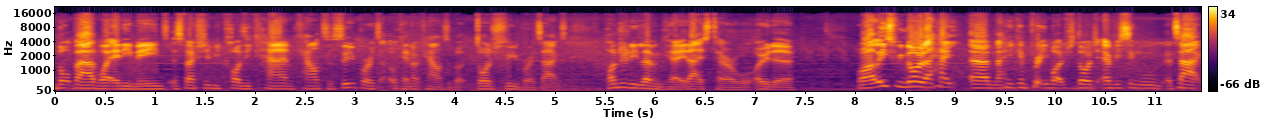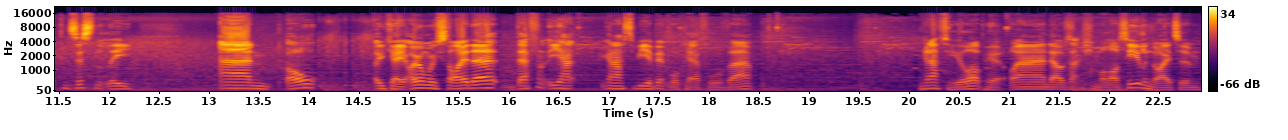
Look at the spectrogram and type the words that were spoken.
not bad by any means, especially because he can counter super attack. Okay, not counter, but dodge super attacks. 111k, that is terrible. Oh dear. Well, at least we know that he, um, that he can pretty much dodge every single attack consistently. And, oh, okay, I almost died there. Definitely going to have to be a bit more careful with that. I'm to have to heal up here. And that was actually my last healing item.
